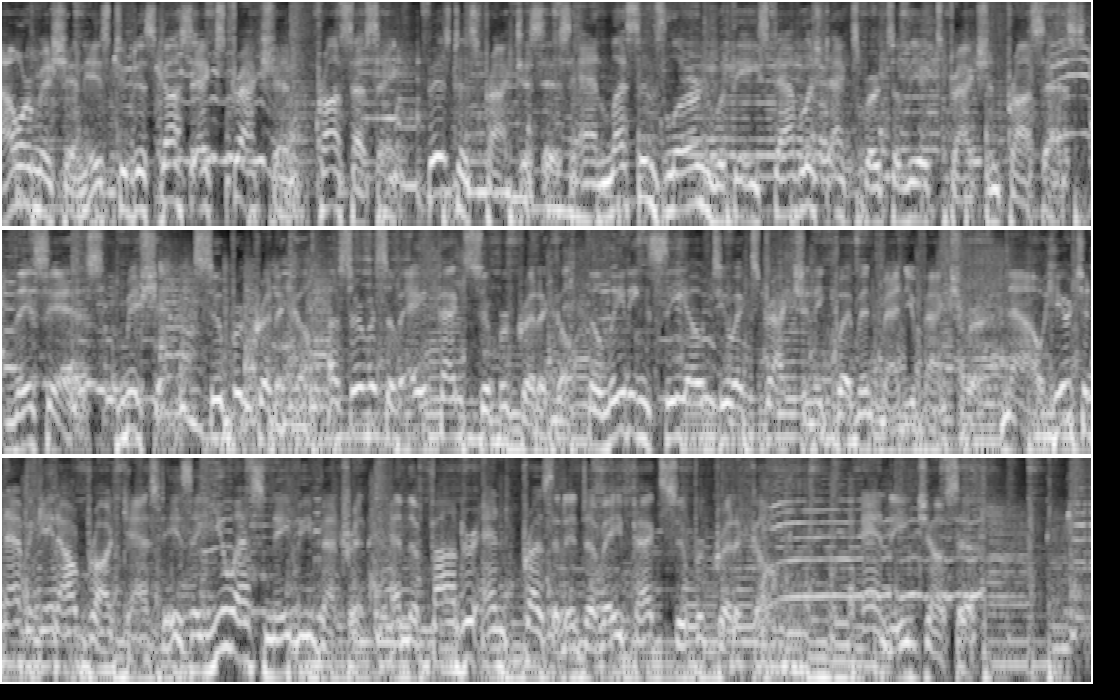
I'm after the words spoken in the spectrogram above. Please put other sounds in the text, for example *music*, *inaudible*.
Our mission is to discuss extraction, processing, business practices, and lessons learned with the established experts of the extraction process. This is Mission Supercritical, a service of Apex Supercritical, the leading CO2 extraction equipment manufacturer. Now, here to navigate our broadcast is a U.S. Navy veteran and the founder and president of Apex Supercritical, Andy Joseph.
